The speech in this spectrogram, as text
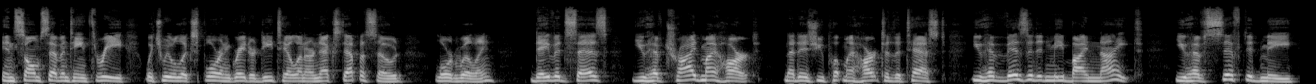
In Psalm 17:3, which we will explore in greater detail in our next episode, Lord willing, David says, "You have tried my heart, that is, you put my heart to the test. You have visited me by night. You have sifted me,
